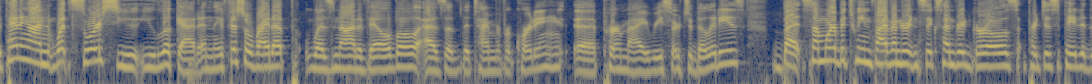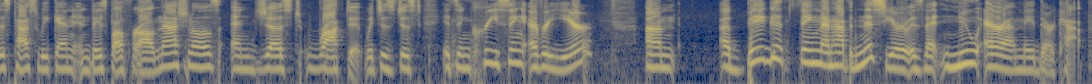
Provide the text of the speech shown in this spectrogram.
Depending on what source you, you look at, and the official write up was not available as of the time of recording, uh, per my research abilities. But somewhere between 500 and 600 girls participated this past weekend in Baseball for All Nationals and just rocked it, which is just, it's increasing every year. Um, a big thing that happened this year is that New Era made their cap.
